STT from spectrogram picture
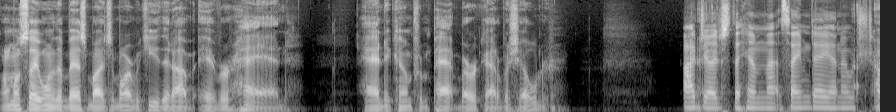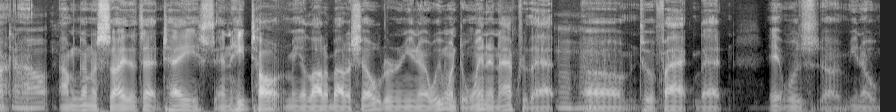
I'm gonna say one of the best bites of barbecue that I've ever had had to come from Pat Burke out of a shoulder. I judged the him that same day. I know what you're talking I- I- about. I'm gonna say that that taste, and he taught me a lot about a shoulder. And you know, we went to winning after that, Mhm. uh, to a fact that it was, uh, you know,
